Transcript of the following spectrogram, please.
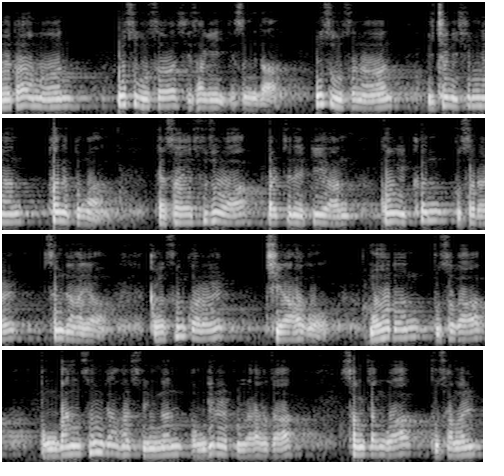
네, 다음은 우수부서 시상이 있겠습니다. 우수부서는 2020년 한 해 동안 회사의 수주와 발전에 기여한 공이 큰 부서를 선정하여 그 성과를 지하하고 모든 부서가 동반 성장할 수 있는 동기를 부여하고자 상장과 부상을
